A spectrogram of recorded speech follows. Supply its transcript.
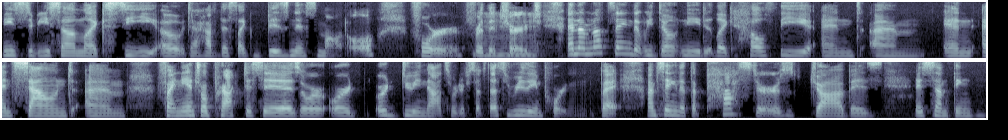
needs to be some like CEO to have this like business model for for the Mm. church. And I'm not saying that we don't need like healthy and um and and sound um financial practices or or or doing that sort of stuff. That's really important. But I'm saying that the pastor's job is is something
